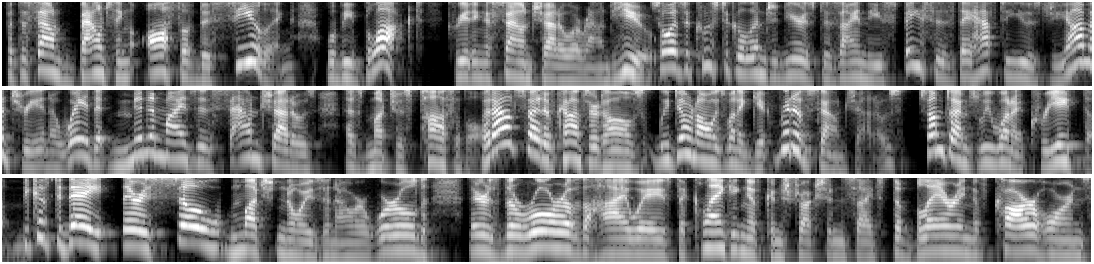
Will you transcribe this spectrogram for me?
but the sound bouncing off of the ceiling will be blocked, creating a sound shadow around you. So as acoustical engineers design these spaces, they have to use geometry in a way that minimizes sound shadows as much as possible. But outside of concert halls, we don't always want to get rid of sound shadows. Sometimes we want to create them. Because today, there is so much noise in our world. There's the roar of the highways, the clanking of construction sites, the blaring of car horns,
